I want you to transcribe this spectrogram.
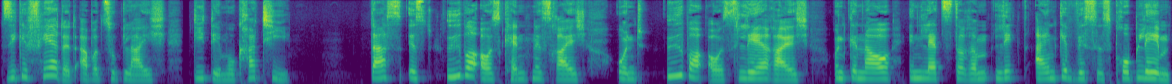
Sie gefährdet aber zugleich die Demokratie. Das ist überaus kenntnisreich und überaus lehrreich, und genau in letzterem liegt ein gewisses Problem,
